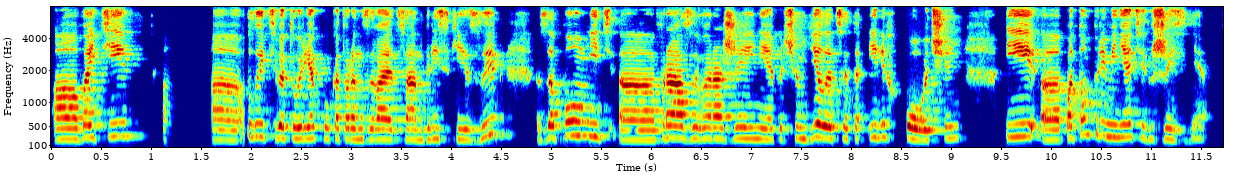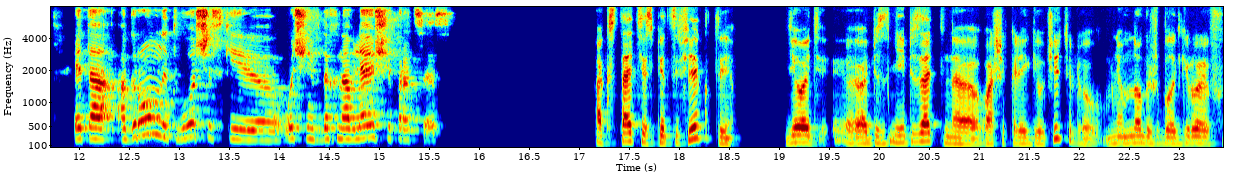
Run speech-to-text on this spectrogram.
войти а, плыть в эту реку, которая называется английский язык, запомнить э, фразы, выражения, причем делается это и легко очень, и э, потом применять их в жизни. Это огромный творческий, очень вдохновляющий процесс. А, кстати, спецэффекты делать э, не обязательно ваши коллеги-учителю. У меня много же было героев,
